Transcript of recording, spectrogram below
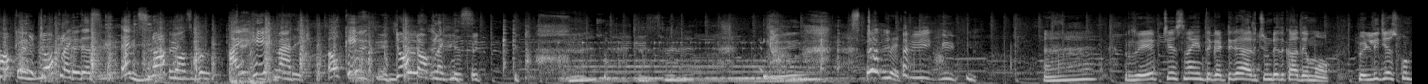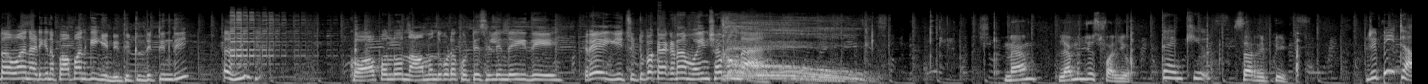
how can you talk like this it's not possible I hate marriage okay don't talk like this it రేప్ చేసినా ఇంత గట్టిగా అరిచుండేది కాదేమో. పెళ్ళి చేసుకుంటావా అని అడిగిన పాపానికి ఎన్ని తిట్లు తిట్టింది? కోపంలో నా ముందు కూడా కొట్టేసి వెళ్ళిందే ఇది. రే ఈ చుట్టుపక్కల ఎక్కడ వైన్ షాప్ ఉందా? Ma'am lemon juice for you thank you sir repeat రిపీటా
